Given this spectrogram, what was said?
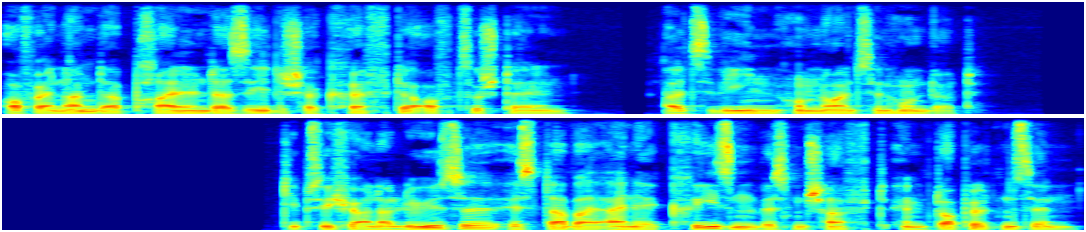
aufeinander prallender seelischer Kräfte aufzustellen, als Wien um 1900. Die Psychoanalyse ist dabei eine Krisenwissenschaft im doppelten Sinn.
